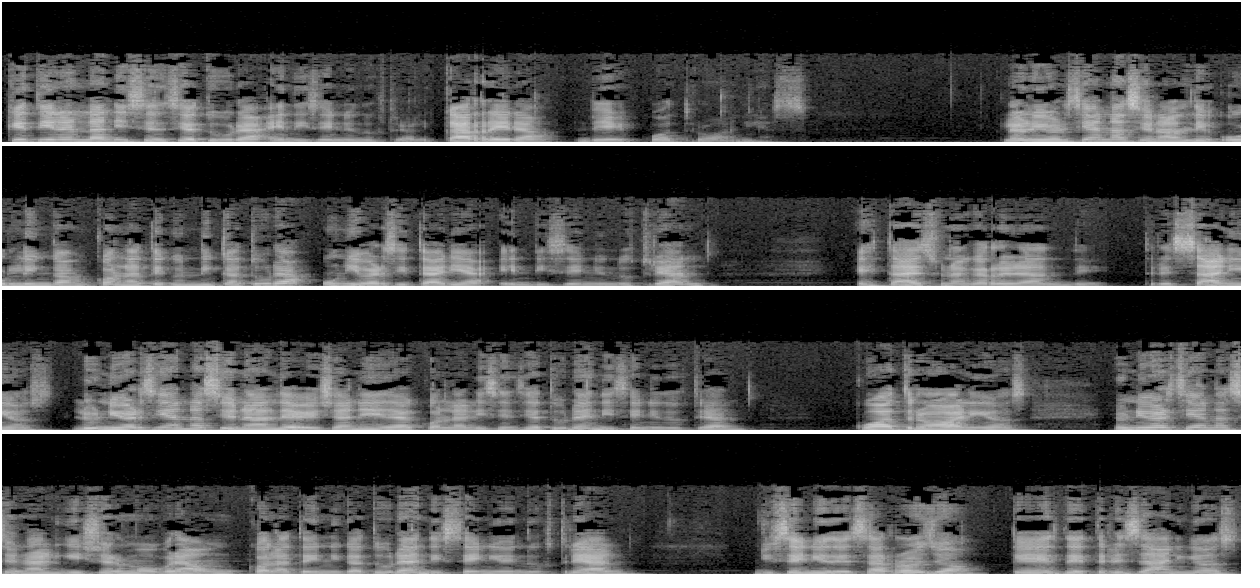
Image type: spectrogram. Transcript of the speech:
que tienen la licenciatura en diseño industrial, carrera de cuatro años. La Universidad Nacional de Hurlingham con la tecnicatura universitaria en diseño industrial. Esta es una carrera de tres años. La Universidad Nacional de Avellaneda con la licenciatura en diseño industrial, cuatro años. La Universidad Nacional Guillermo Brown con la tecnicatura en diseño industrial, Diseño y Desarrollo, que es de tres años.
